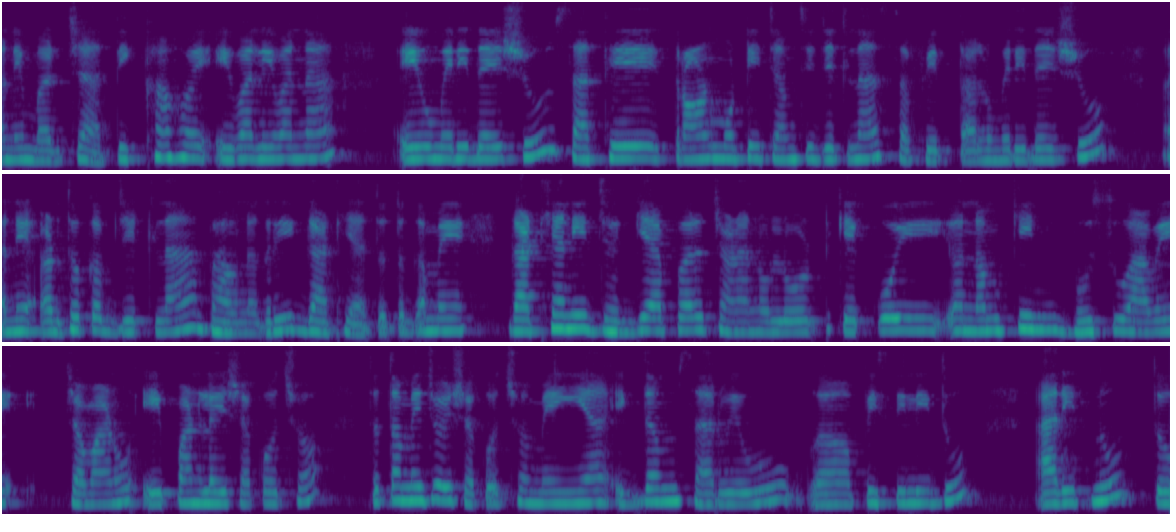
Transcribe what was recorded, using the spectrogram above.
અને મરચાં તીખા હોય એવા લેવાના એ ઉમેરી દઈશું. સાથે ત્રણ મોટી ચમચી જેટલા સફેદ તલ ઉમેરી દઈશું અને અડધો કપ જેટલા ભાવનગરી ગાંઠિયા. તો તો ગમે ગાંઠિયાની જગ્યા પર ચણાનો લોટ કે કોઈ નમકીન ભૂસું આવે, ચવાણું એ પણ લઈ શકો છો. તો તમે જોઈ શકો છો, મેં અહીંયા એકદમ સારું એવું પીસી લીધું આ રીતનું. તો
